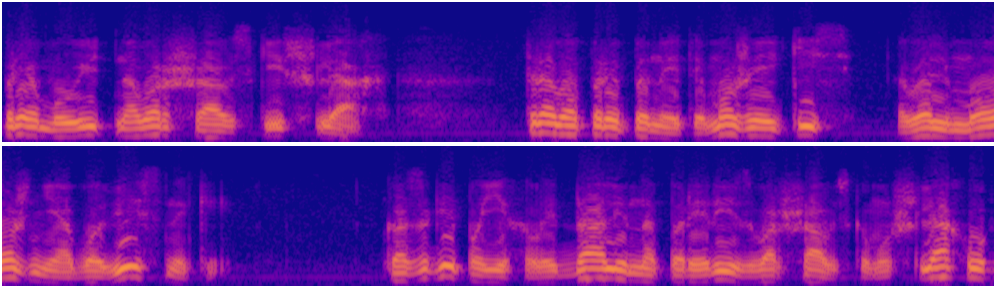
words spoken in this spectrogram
Прямують на Варшавський шлях. Треба перепинити, може, якісь вельможні або вісники. Козаки поїхали далі на переріз Варшавському шляху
